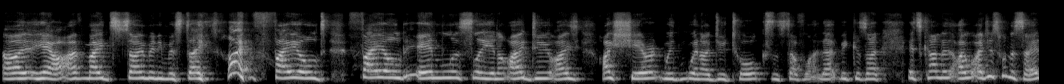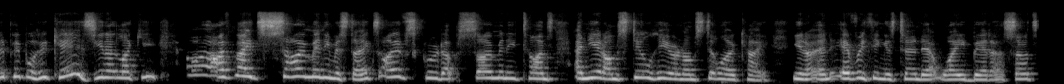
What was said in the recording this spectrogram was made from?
uh, yeah. I've made so many mistakes. I've failed, failed endlessly, and I do. I I share it with when I do talks and stuff like that because I. It's kind of. I, I just want to say to people, who cares? You know, like you. I've made so many mistakes. I have screwed up so many times, and yet I'm still here and I'm still okay. You know, and everything has turned out way better. So it's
